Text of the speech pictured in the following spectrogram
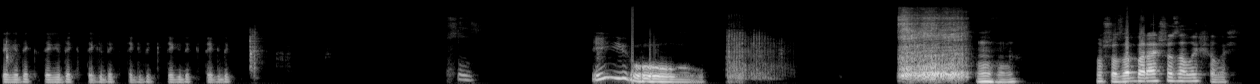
Тик-дик, тик-дик, тик-дик, тик-дик, тик-дик, тик-дик. Хі. Іу. Угу. Ну що, забирай, що залишилось.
